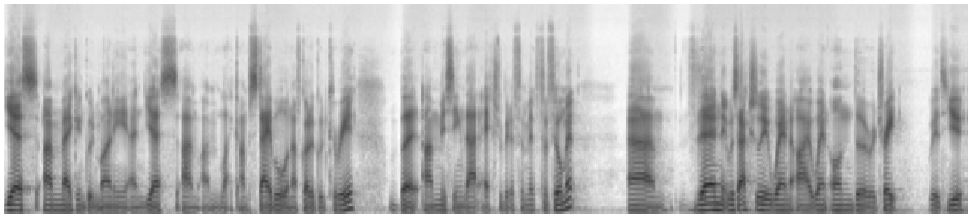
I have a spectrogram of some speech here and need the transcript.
yes, I'm making good money, and yes, I'm, I'm like I'm stable and I've got a good career, but I'm missing that extra bit of fulfi- fulfillment. Um, then it was actually when I went on the retreat with you.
